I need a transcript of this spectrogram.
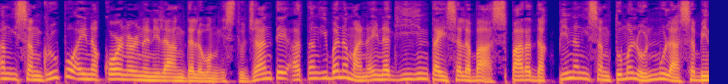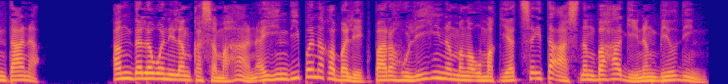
ang isang grupo ay na-corner na nila ang dalawang estudyante at ang iba naman ay naghihintay sa labas para dakpin ang isang tumalon mula sa bintana. Ang dalawa nilang kasamahan ay hindi pa nakabalik para hulihin ang mga umakyat sa itaas ng bahagi ng building.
